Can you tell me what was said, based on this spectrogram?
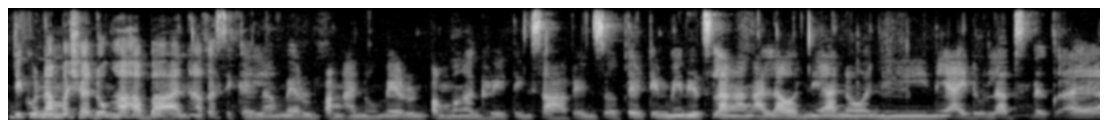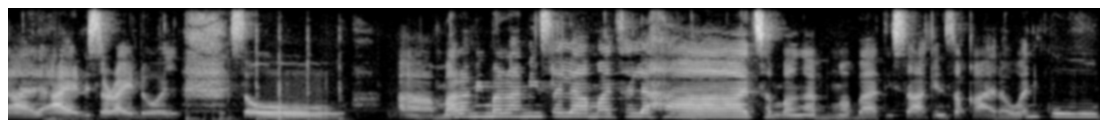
di ko na masyadong hahabaan ha kasi kailang meron pang ano, meron pang mga greetings sa akin. So 13 minutes lang ang allowed ni ano ni ni Idol Labs na uh, uh, Sir Idol. So Uh, maraming maraming salamat sa lahat, sa mga bumabati sa akin sa kaarawan ko.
